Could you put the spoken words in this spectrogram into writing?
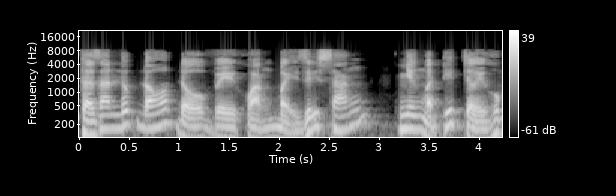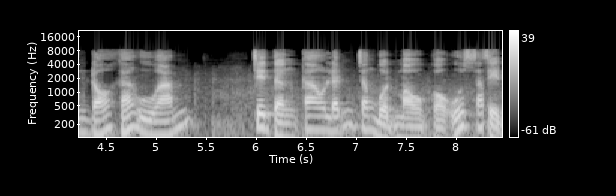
Thời gian lúc đó đổ về khoảng bảy rưỡi sáng, nhưng mà tiết trời hôm đó khá u ám. Trên tầng cao lẫn trong một màu cỏ út sát xịt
